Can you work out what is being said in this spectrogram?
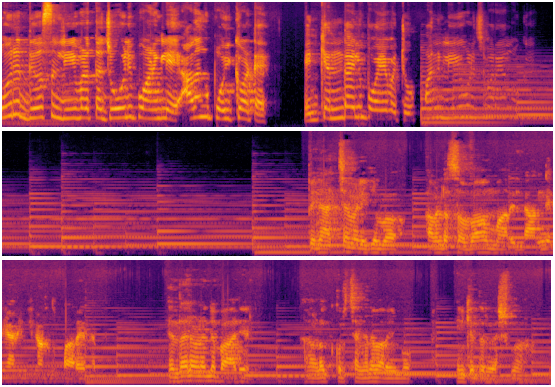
ഒരു ദിവസം ലീവ് എടുത്ത ജോലി പോവാണെങ്കിലേ അതങ്ങ് പോയിക്കോട്ടെ. എനിക്ക് എന്തായാലും പോയേ പറ്റൂ. അവന് ലീവ് വിളിച്ച് പറയാൻ നോക്ക്. പിന്നെ അച്ഛൻ വിളിക്കുമ്പോ അവളുടെ സ്വഭാവം മാറില്ല. അങ്ങനെയാണ് ഇങ്ങനെയാണെന്ന് പറയുന്നത്. എന്തായാലും അവളെന്റെ ഭാര്യയല്ലേ? അവളെ കുറിച്ച് അങ്ങനെ പറയുമ്പോ എനിക്കെന്തൊരു വിഷമമാണ്.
